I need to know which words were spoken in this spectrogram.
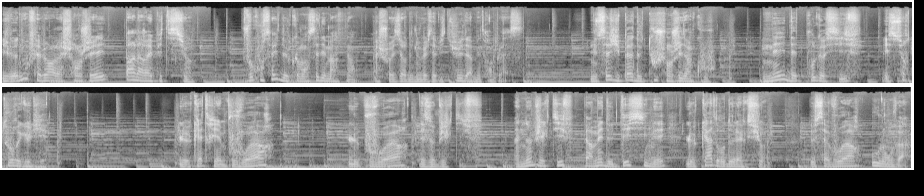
Il va donc falloir la changer par la répétition. Je vous conseille de commencer dès maintenant à choisir de nouvelles habitudes à mettre en place. Il ne s'agit pas de tout changer d'un coup, mais d'être progressif et surtout régulier. Le quatrième pouvoir, le pouvoir des objectifs. Un objectif permet de dessiner le cadre de l'action, de savoir où l'on va.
